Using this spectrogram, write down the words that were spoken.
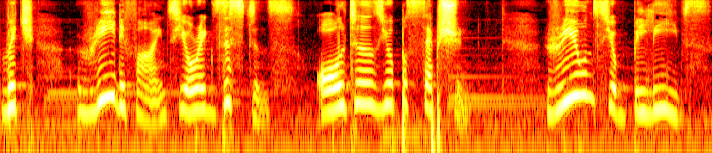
which redefines your existence, alters your perception, ruins your beliefs,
